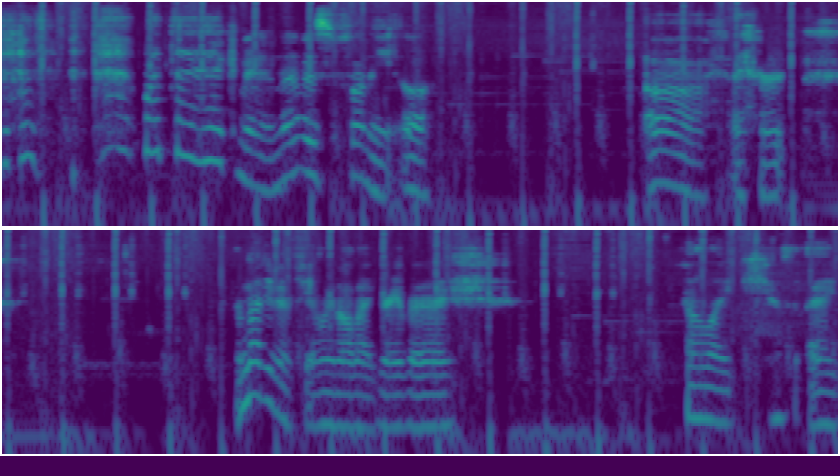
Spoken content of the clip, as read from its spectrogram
what the heck, man? That was funny. Oh. Oh, I hurt. I'm not even feeling all that great, but I felt like I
